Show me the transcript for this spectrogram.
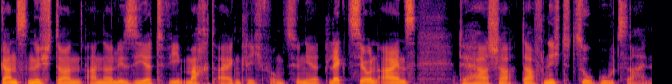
ganz nüchtern analysiert, wie Macht eigentlich funktioniert. Lektion 1. Der Herrscher darf nicht zu gut sein.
